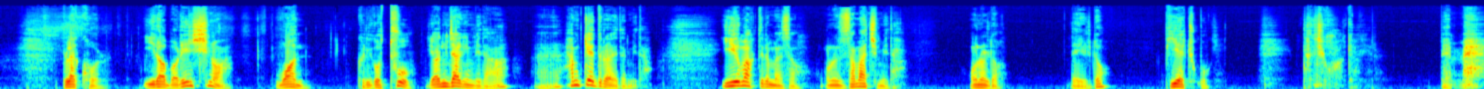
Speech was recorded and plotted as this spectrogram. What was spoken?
블랙홀, 잃어버린 신화, one, 그리고 two, 연작입니다. 예, 함께 들어야 됩니다. 이 음악 들으면서 오늘 수사 마칩니다. 오늘도, 내일도, 비의 축복이 당신과 함께 하기를. 뱀맨.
